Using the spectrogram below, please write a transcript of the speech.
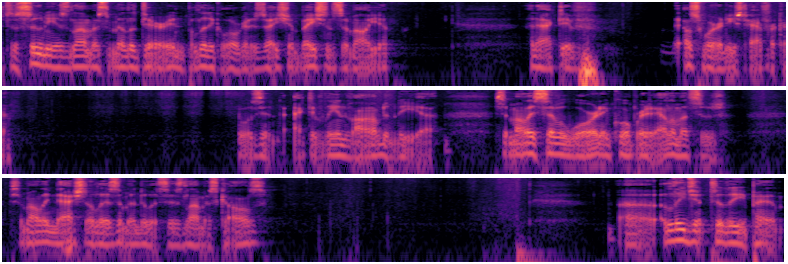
It's a Sunni Islamist military and political organization based in Somalia and active elsewhere in East Africa. It was actively involved in the uh, Somali civil war and incorporated elements of Somali nationalism into its Islamist cause. uh, allegiant to the pan,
